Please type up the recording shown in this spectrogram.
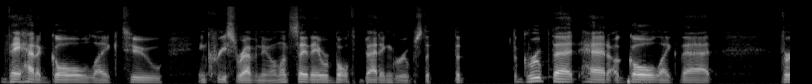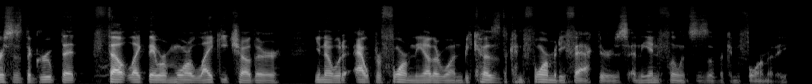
they had a goal like to increase revenue. And let's say they were both betting groups. The the, the group that had a goal like that versus the group that felt like they were more like each other, you know, would outperform the other one because the conformity factors and the influences of the conformity.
